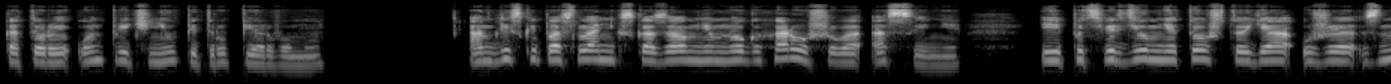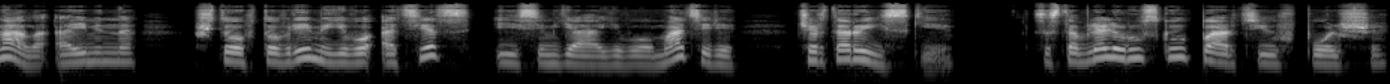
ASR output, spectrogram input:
которое он причинил Петру Первому. Английский посланник сказал мне много хорошего о сыне и подтвердил мне то, что я уже знала, а именно, что в то время его отец и семья его матери, черторийские, составляли русскую партию в Польше,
